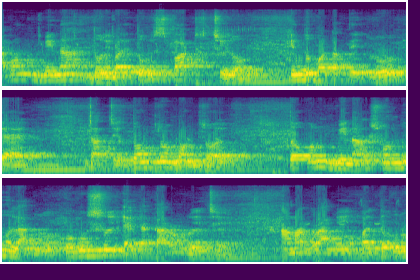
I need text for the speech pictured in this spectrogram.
এবং মিনা দড়ি বাড়ি তো স্পার্ট ছিল। কিন্তু হঠাৎ দেখল এক যাচ্ছে তন্ত্র মন্ত্রয় তখন মিনার সন্দেহ লাগল, অবশ্যই একটা কারণ রয়েছে। আমার গ্রামে হয়তো কোনো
